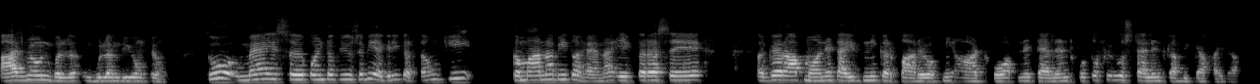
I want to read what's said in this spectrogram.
आज मैं उन बुलंदियों पे हूँ। तो मैं इस पॉइंट ऑफ़ व्यू से भी एग्री करता हूँ कि कमाना भी तो है ना, एक तरह से अगर आप मोनेटाइज नहीं कर पा रहे हो अपनी आर्ट को, अपने टैलेंट को तो फिर उस टैलेंट का भी क्या फ़ायदा?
